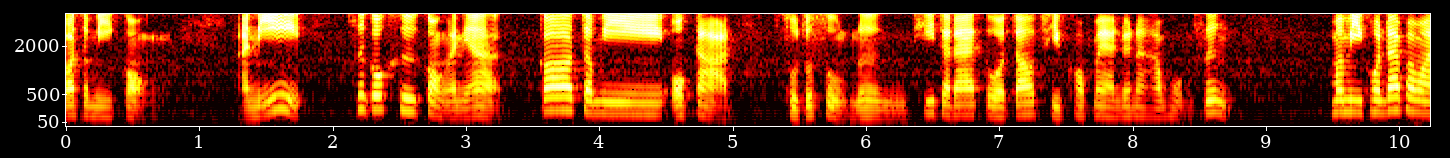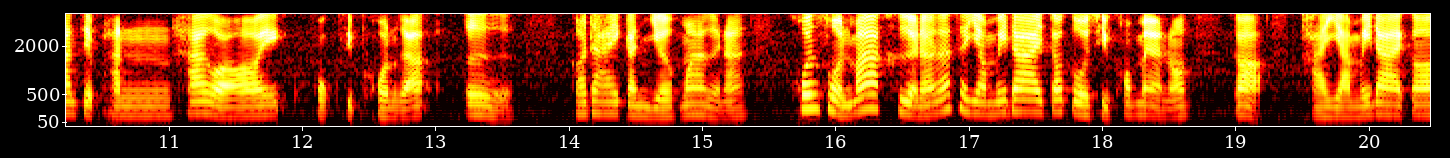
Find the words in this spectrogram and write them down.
ก็จะมีกล่องอันนี้ซึ่งก็คือกล่องอันเนี้ยก็จะมีโอกาส0.01ที่จะได้ตัวเจ้าชิปคอมแมนด้วยนะครับผมซึ่งมันมีคนได้ประมาณ 7,560 คนแล้วเออ ก็ได้กันเยอะมากเลยนะ คนส่วนมากคือนะน่าจะยังไม่ได้เจ้าตัวชิปคอมแมนเนาะก็ใครยังไม่ได้ก็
